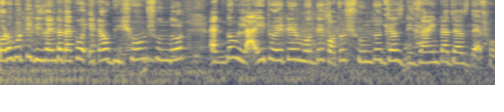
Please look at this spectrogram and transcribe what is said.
পরবর্তী ডিজাইনটা দেখো, এটাও ভীষণ সুন্দর। একদম লাইট ওয়েটের মধ্যে কত সুন্দর জাস্ট ডিজাইনটা জাস্ট দেখো।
